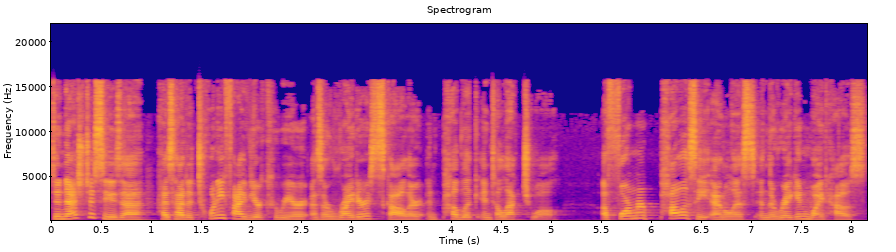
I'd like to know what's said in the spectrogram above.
Dinesh D'Souza has had a 25 year career as a writer, scholar, and public intellectual. A former policy analyst in the Reagan White House,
